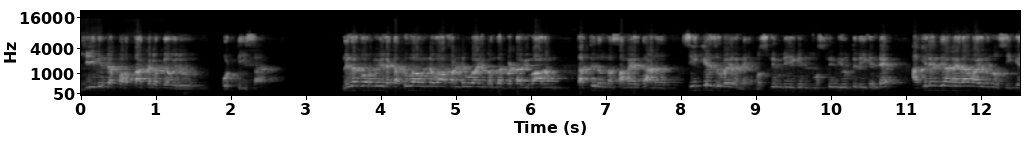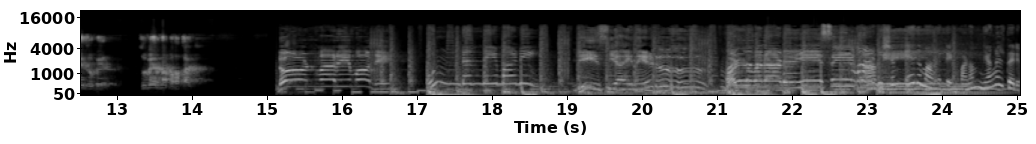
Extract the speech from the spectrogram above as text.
ലീഗിന്റെ പുറത്താക്കലൊക്കെ ഒരു ഒട്ടീസാണ്. നിങ്ങൾക്ക് ഓർമ്മയില്ല കത്തുവ ഉന്നവ ഫണ്ടുമായി ബന്ധപ്പെട്ട വിവാദം കത്തിരുന്ന സമയത്താണ് സി കെ സുബൈറിനെ മുസ്ലിം ലീഗിൻ മുസ്ലിം യൂത്ത് ലീഗിന്റെ അഖിലേന്ത്യാ നേതാവായിരുന്നു സി കെ സുബൈർ. സുബൈറിനെ പുറത്താക്കി. ഡോണ്ട് വറി മോനെ. ഉണ്ടെന്നീ മണി. ഈസിയായി നേടൂ. ഏതുമാകട്ടെ പണം ഞങ്ങൾ തരും.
